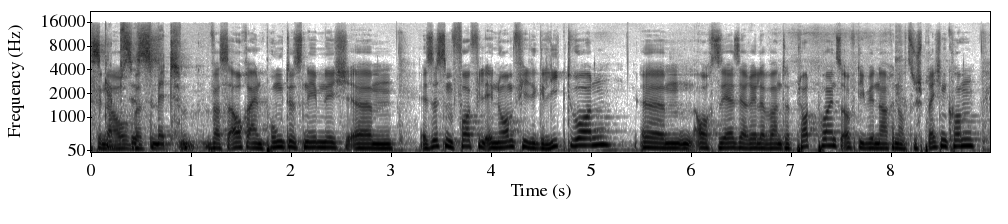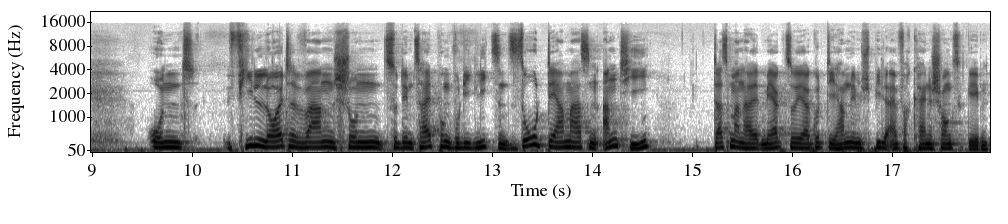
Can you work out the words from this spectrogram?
Skepsis Genau, was, mit. was auch ein Punkt ist, nämlich ähm, es ist im Vorfeld enorm viel geleakt worden, ähm, auch sehr, sehr relevante Plotpoints, auf die wir nachher noch zu sprechen kommen. Und viele Leute waren schon zu dem Zeitpunkt, wo die geleakt sind, so dermaßen anti, dass man halt merkt, so ja gut, die haben dem Spiel einfach keine Chance gegeben.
